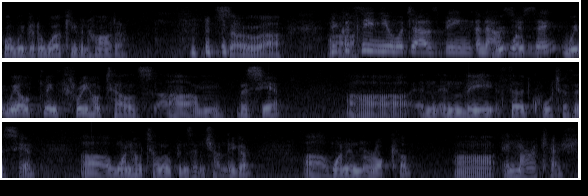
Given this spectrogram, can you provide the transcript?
Well, we're going to work even harder. so... Uh, we could uh, see new hotels being announced, we, well, you're saying? We, are opening three hotels um, this year, uh, in, in the third quarter of this year. Uh, one hotel opens in Chandigarh, uh, one in Morocco, uh, in Marrakesh,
